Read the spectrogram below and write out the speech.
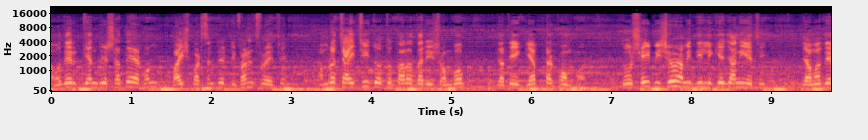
আমাদের কেন্দ্রের সাথে এখন বাইশ পার্সেন্টের ডিফারেন্স রয়েছে। আমরা চাইছি যত তাড়াতাড়ি সম্ভব যাতে এই গ্যাপটা কম হয়। তো সেই বিষয়ে আমি দিল্লিকে জানিয়েছি যে আমাদের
